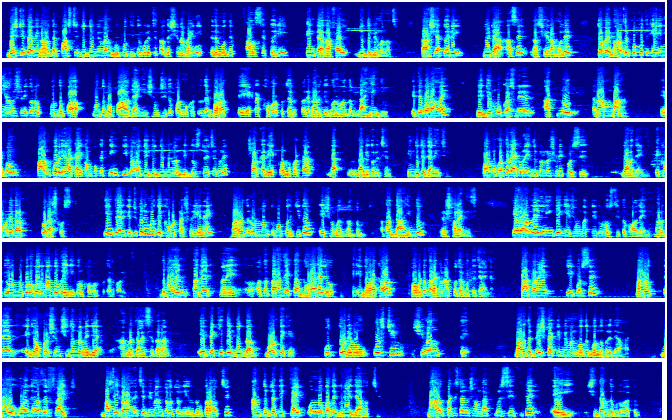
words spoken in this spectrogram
দেশটির দাবি, ভারতের পাঁচটি যুদ্ধ বিমান ভূপতিত করেছে তাদের সেনাবাহিনী। এদের মধ্যে ফ্রান্সের তৈরি তিনটা রাফেল যুদ্ধ বিমান আছে। রাশিয়া তৈরি দুইটা আছে রাশিয়ার আমলে। তবে ভারতের পক্ষ থেকে এই নিয়ে আনুষ্ঠানিক কোনো মন্তব্য মন্তব্য পাওয়া যায়নি। সংশ্লিষ্ট কর্মকর্তাদের বরাতে একটা খবর প্রচার করে ভারতীয় গণমাধ্যম দা হিন্দু। এতে বলা হয় যে জম্মু কাশ্মীরের আকনুর, রামবান এবং পাম্পোর এলাকায় কমপক্ষে তিনটি ভারতীয় যুদ্ধ বিমান বিধ্বস্ত হয়েছে বলে সরকারি এক কর্মকর্তা দাবি করেছেন। হিন্দুকে জানিয়েছে। কর্মকর্তারা এখনও এই দুর্ঘটনার সঠিক জানা যায়নি। এই খবরটা তারা প্রকাশ করছে। কিন্তু এর কিছুক্ষণের মধ্যে খবরটা সরিয়ে নেয় ভারতের অন্যতম পরিচিত এই সংবাদ মাধ্যম অর্থাৎ দা হিন্দু, এটা সরাই নিয়েছে। এর অনলাইন লিঙ্কে গিয়ে সংবাদটির কোনো অস্তিত্ব পাওয়া যায়নি। ভারতীয় অন্য কোনো গণমাধ্যম এই নিয়ে কোনো খবর প্রচার করেনি। তো বোঝেন, তাদের মানে অর্থাৎ তারা যে একটা ধরা খাইলো, এই ধরা খাওয়ার খবরটা তারা এখন আর প্রচার করতে চায় না। তারপরে কি করছে? ভারতের এই যে অপারেশন সিঁদুর নামে যে হামলা চালাইছে তারা, এর প্রেক্ষিতে বুধবার ভোর থেকে উত্তর এবং পশ্চিম সীমান্তে ভারতের বেশ কয়েকটি বিমানবন্দর বন্ধ করে দেওয়া হয়। বহু উড়োজাহাজের ফ্লাইট বাতিল করা হয়েছে, বিমান চলাচল নিয়ন্ত্রণ করা হচ্ছে, আন্তর্জাতিক ফ্লাইট অন্য পথে ঘুরিয়ে দেওয়া হচ্ছে। ভারত পাকিস্তান সংঘাত পরিস্থিতিতে এই সিদ্ধান্তগুলো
